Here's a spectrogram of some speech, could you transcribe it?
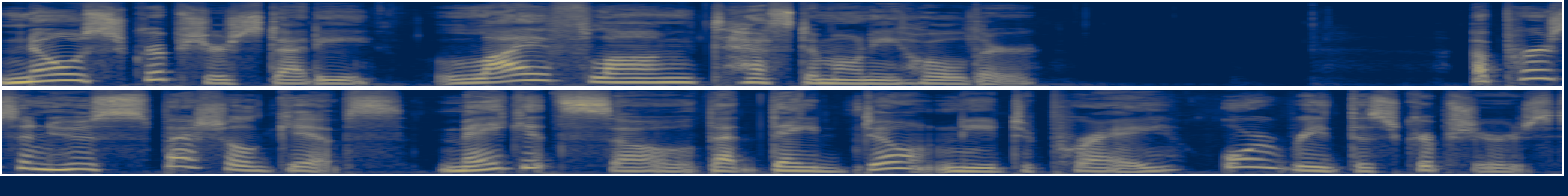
no scripture study, lifelong testimony holder. A person whose special gifts make it so that they don't need to pray or read the scriptures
